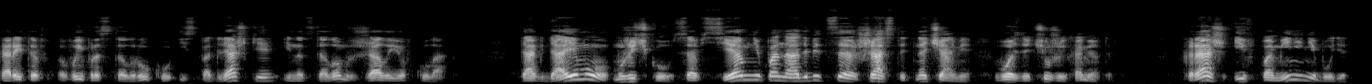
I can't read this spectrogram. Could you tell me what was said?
Корытов выпростал руку из-под ляжки и над столом сжал ее в кулак. Тогда ему, мужичку, совсем не понадобится шастать ночами возле чужих ометов. Краж и в помине не будет.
